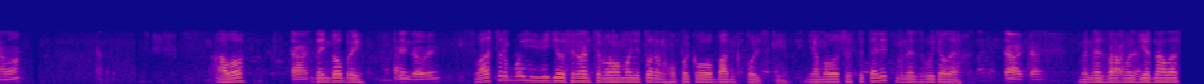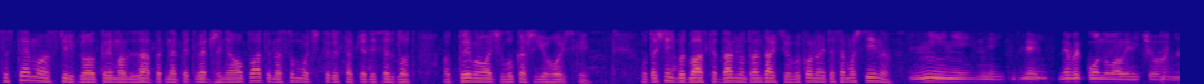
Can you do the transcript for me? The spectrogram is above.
Алло? Алло, Так, день добрий. день добрий. Вас турбує відділ фінансового моніторингу ПКО Банк Польський. Я молодший спеціаліст, мене звуть Олег. Так, так. Мене з вами Так. з'єднала система, оскільки отримали запит на підтвердження оплати на суму 450 злот. Отримувач Лукаш Югорський. Уточніть, будь ласка, дану транзакцію виконуєте самостійно? Ні, ні, ні. Не, не виконували нічого, ні.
